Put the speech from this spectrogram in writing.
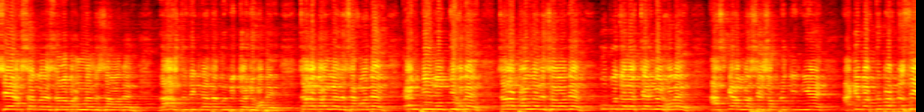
সে আশা করে সারা বাংলাদেশে আমাদের রাজনৈতিক নেতা কর্মী তৈরি হবে। সারা বাংলাদেশে আমাদের এমপি মন্ত্রী হবে। সারা বাংলাদেশে আমাদের উপজেলা চেয়ারম্যান হবে। আজকে আমরা সেই স্বপ্নকে নিয়ে আগে বাড়তে পারতেছি,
